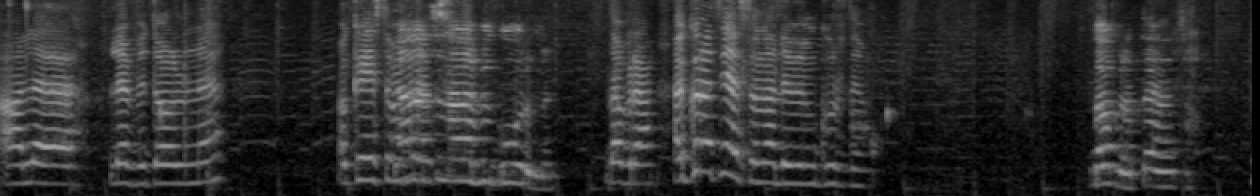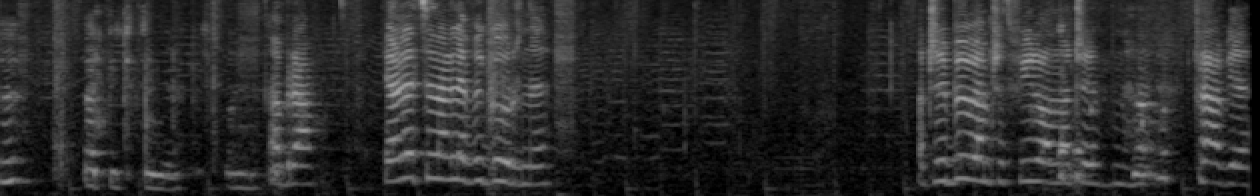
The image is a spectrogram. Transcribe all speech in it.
Ale lewy dolny. Okej, jestem Ja akurat... lecę na lewy górny. Dobra, akurat ja jestem na lewym górnym. Dobra, teraz. Epic ty nie. Dobra, ja lecę na lewy górny. Znaczy byłem przed chwilą, znaczy prawie.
